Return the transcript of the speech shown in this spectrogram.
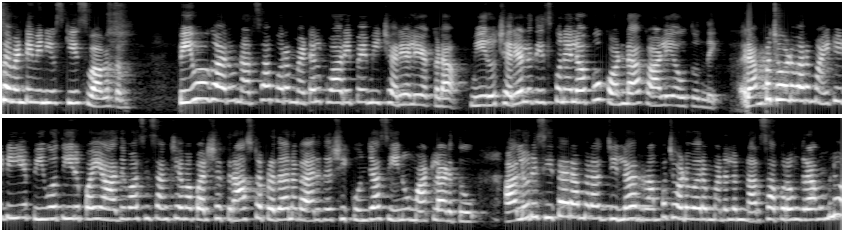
సెవెన్ టీవీ న్యూస్కి స్వాగతం. పీఓ గారు నర్సాపురం మెటల్ క్వారీపై మీ చర్యలు ఎక్కడ? మీరు చర్యలు తీసుకునే లోపు కొండ ఖాళీ అవుతుంది. రంపచోడవరం ఐటీడీఏ పీఓ తీరుపై ఆదివాసీ సంక్షేమ పరిషత్ రాష్ట్ర ప్రధాన కార్యదర్శి కుంజా సీను మాట్లాడుతూ అల్లూరి సీతారామరాజు జిల్లా రంపచోడవరం మండలం నర్సాపురం గ్రామంలో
